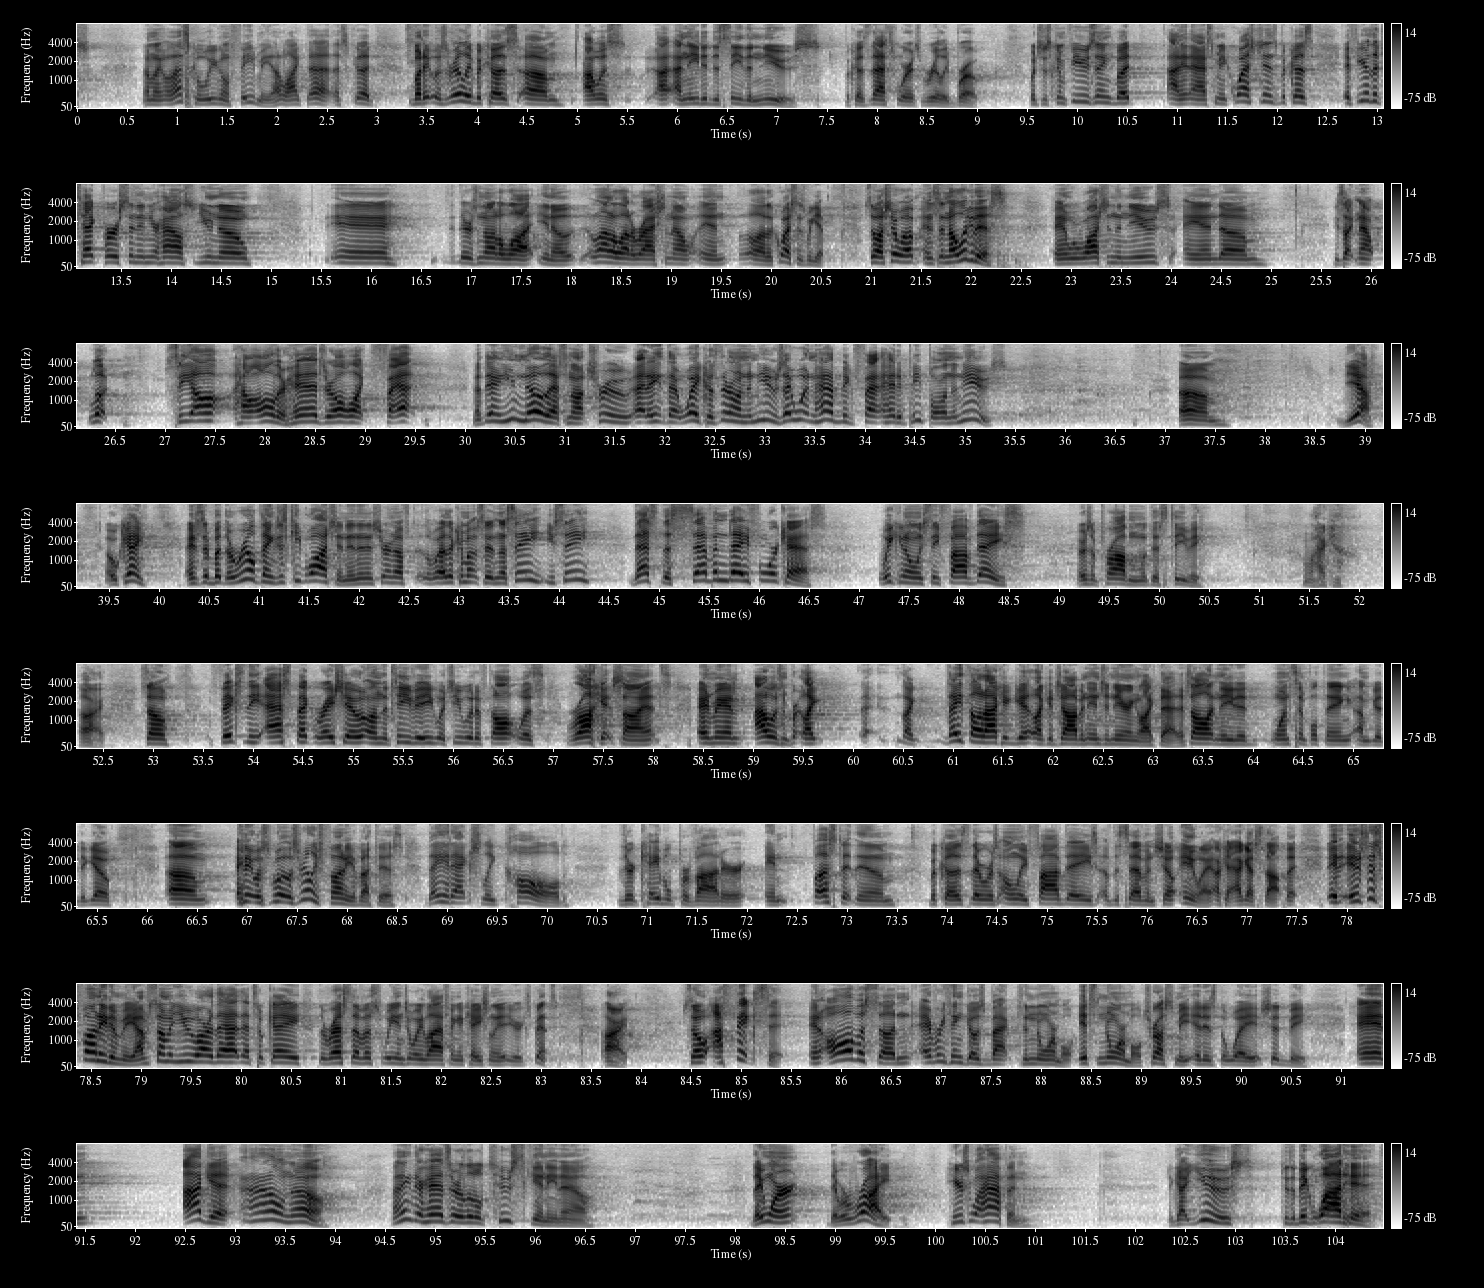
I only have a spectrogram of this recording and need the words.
I'm like, well, that's cool. You're going to feed me. I like that. That's good. But it was really because um, I was, I, I needed to see the news because that's where it's really broke, which was confusing. But I didn't ask many questions because if you're the tech person in your house, you know, eh, there's not a lot, you know, not a lot of rationale in a lot of the questions we get. So I show up and say, now look at this. And we're watching the news, and um, he's like, now look, see all, how all their heads are all like fat? Now, Dan, you know that's not true. That ain't that way because they're on the news. They wouldn't have big fat headed people on the news. Um, yeah, okay. And said, but the real thing, just keep watching. And then sure enough, the weather came up and said, now see, you see, that's the seven day forecast. We can only see five days. There's a problem with this TV. Like, all right. So fix the aspect ratio on the TV, which you would have thought was rocket science. And man, I was imp- like, like they thought I could get like a job in engineering like that. That's all it needed. One simple thing, I'm good to go. Um, and it was what was really funny about this. They had actually called their cable provider and fussed at them because there was only five days of the seven show. Anyway, okay, I got to stop. But it, it's just funny to me. I'm, some of you are that. That's okay. The rest of us, we enjoy laughing occasionally at your expense. All right. So I fix it. And all of a sudden, everything goes back to normal. It's normal. Trust me, it is the way it should be. And I get, I don't know. I think their heads are a little too skinny now. They weren't, they were right. Here's what happened they got used to the big wide heads.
